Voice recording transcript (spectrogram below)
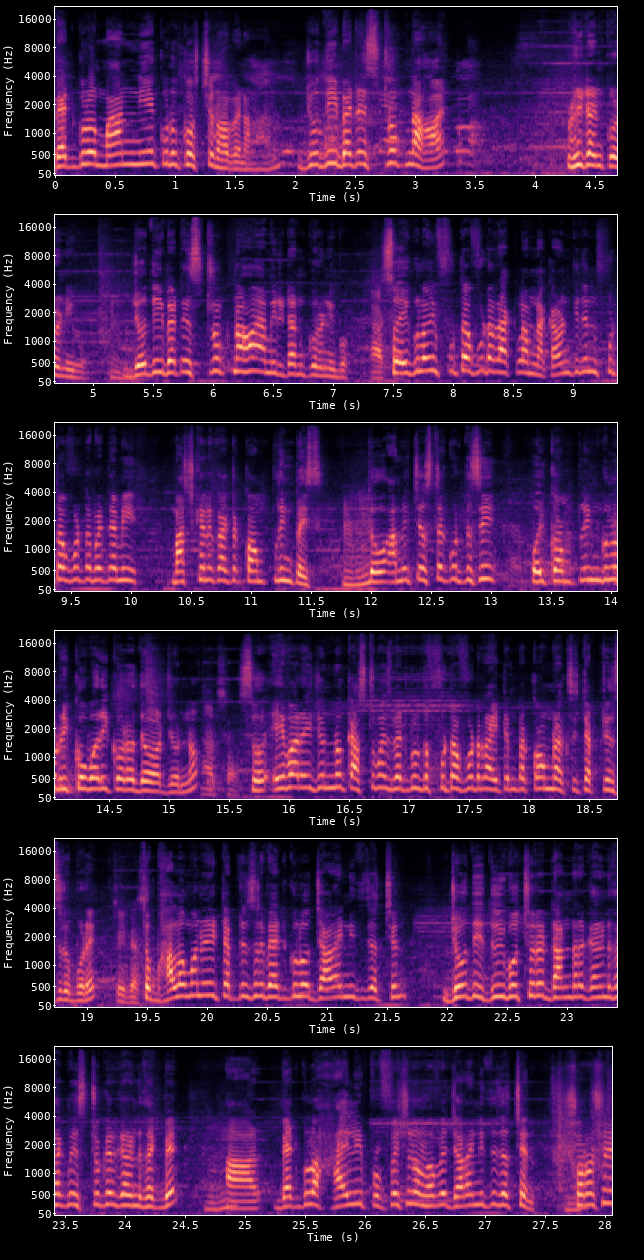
ব্যাটগুলোর মান নিয়ে কোনো কোশ্চেন হবে না। যদি ব্যাটের স্ট্রোক না হয় রিটার্ন করে নিব। যদি ব্যাটের স্ট্রোক না হয় আমি রিটার্ন করে নিব। সো এগুলো আমি ফুটা ফুটা রাখলাম না। কারণ কি জানেন ফুটা ফুটা ব্যাটে আমি মাঝখানে কয়েকটা কমপ্লেন পাইছি। তো আমি চেষ্টা করতেছি ওই কমপ্লেনগুলো রিকভারি করে দেওয়ার জন্য। আচ্ছা। সো এবার এই জন্য কাস্টমাইজ ব্যাটগুলো তো ফুটা ফুটার আইটেমটা কম রাখছি ট্যাপটেন্সের উপরে। তো ভালো মানের এই ট্যাপটেন্সের ব্যাটগুলো যারাই নিতে যাচ্ছেন যদি দুই বছরের ডান্ডার গ্যারান্টি থাকবে স্ট্রোকের গ্যারান্টি থাকবে আর ব্যাটগুলো হাইলি প্রফেশনাল হবে যারা নিতে যাচ্ছেন সরাসরি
